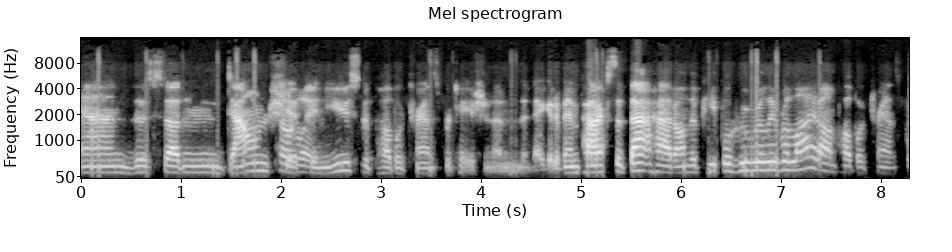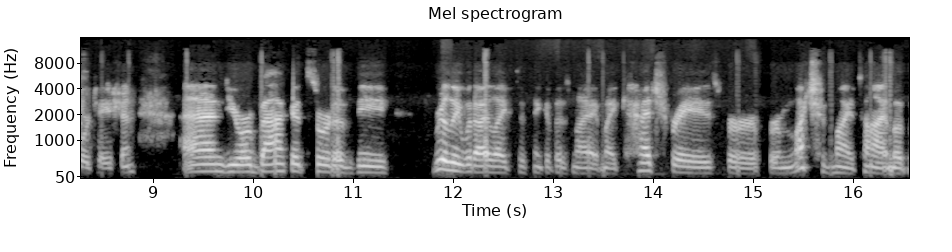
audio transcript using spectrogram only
and the sudden downshift totally. in use of public transportation and the negative impacts that that had on the people who really relied on public transportation. And you're back at sort of the really what i like to think of as my my catchphrase for for much of my time of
